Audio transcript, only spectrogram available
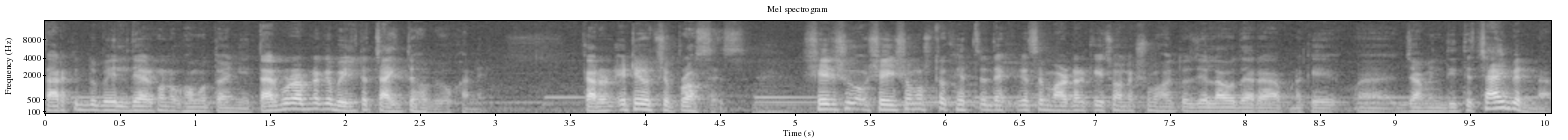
তার কিন্তু বেল দেওয়ার কোনো ক্ষমতাই নেই। তারপর আপনাকে বেলটা চাইতে হবে ওখানে। কারণ এটাই হচ্ছে প্রসেস সেই সেই সমস্ত ক্ষেত্রে দেখা গেছে মার্ডার কেস অনেক সময় হয়তো জেলাও দ্বারা আপনাকে জামিন দিতে চাইবেন না।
